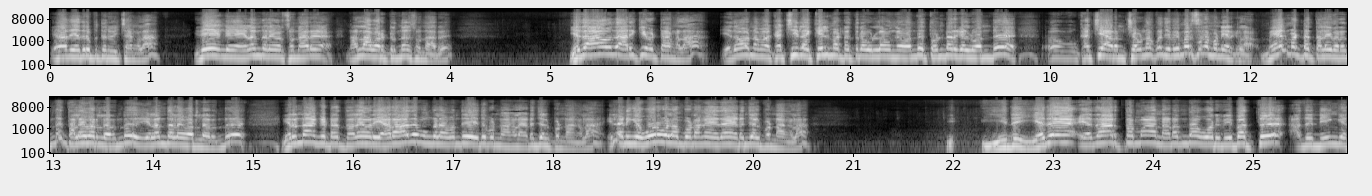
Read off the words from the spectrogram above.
ஏதாவது எதிர்ப்பு தெரிவிச்சாங்களா? இதே எங்க இளந்தலைவர் சொன்னாரு நல்லா வரட்டும் தான் சொன்னாரு. ஏதாவது அறிக்கை விட்டாங்களா? ஏதோ நம்ம கட்சியில கீழ்மட்டத்தில் உள்ளவங்க வந்து தொண்டர்கள் வந்து கட்சி ஆரம்பிச்சவனா கொஞ்சம் விமர்சனம் பண்ணியிருக்கலாம். மேல்மட்ட தலைவர் இருந்து தலைவர்ல இருந்து இளந்தலைவர்ல இருந்து இரண்டாம் கட்ட தலைவர் யாராவது உங்களை வந்து இது பண்ணாங்களா இடைஞ்சல் பண்ணாங்களா? இல்ல நீங்க ஊர்வலம் போனாங்க ஏதாவது இடைஞ்சல் பண்ணாங்களா? இது எதை யதார்த்தமா நடந்த ஒரு விபத்து அது நீங்க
